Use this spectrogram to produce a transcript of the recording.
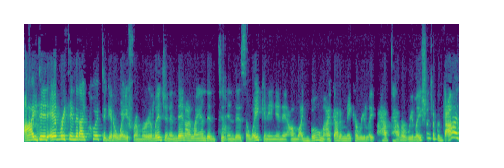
I did everything that I could to get away from religion. And then I landed to, in this awakening and I'm like, boom, I got to make a relate. I have to have a relationship with God.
